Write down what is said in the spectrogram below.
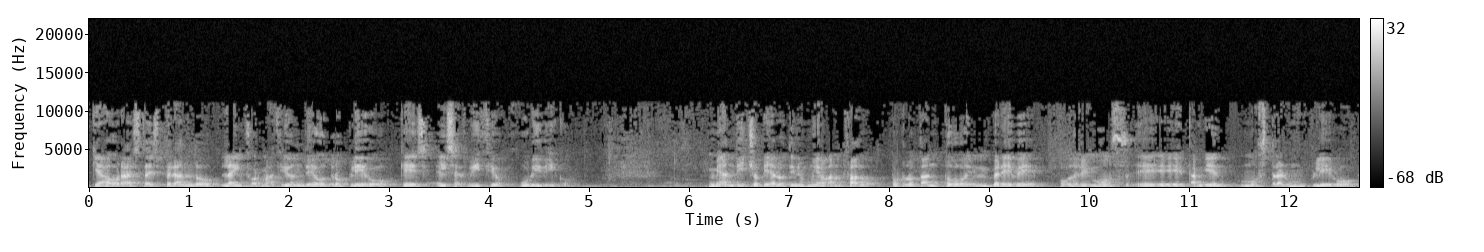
que ahora está esperando la información de otro pliego que es el servicio jurídico. Me han dicho que ya lo tienen muy avanzado, por lo tanto en breve podremos eh, también mostrar un pliego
